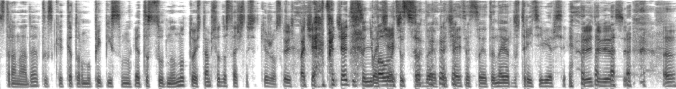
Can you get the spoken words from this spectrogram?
страна, да, так сказать, к которому приписано это судно. Ну, то есть там все достаточно все-таки жестко. То есть поча початиться не получится. Да, початиться, это, наверное, в третьей версии. Третья версия. А.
